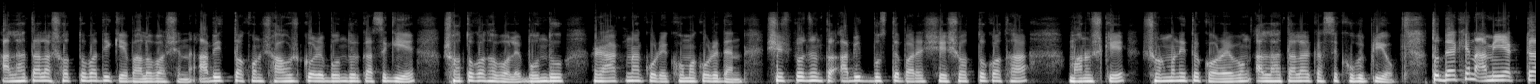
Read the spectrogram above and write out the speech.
আল্লাহ তাআলা সত্যবাদীকে ভালোবাসেন। আবিদ তখন সাহস করে বন্ধুর কাছে গিয়ে সত্য কথা বলে, বন্ধু, রাগ না করে ক্ষমা করে দেন। শেষ পর্যন্ত আবিদ বুঝতে পারে সে সত্য কথা মানুষকে সম্মানিত করে এবং আল্লাহ তালার কাছে খুবই প্রিয়। তো দেখেন, আমি একটা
